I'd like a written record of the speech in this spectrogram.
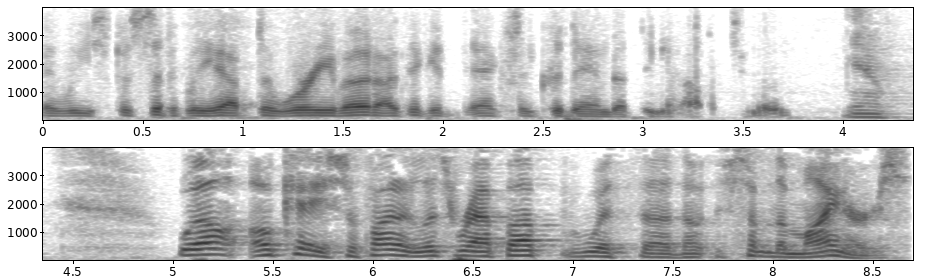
that we specifically have to worry about. I think it actually could end up being an opportunity. Yeah. Well, okay. So finally, let's wrap up with uh, the, some of the miners,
